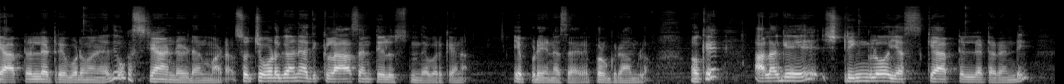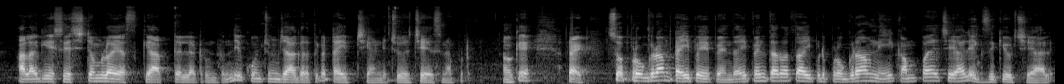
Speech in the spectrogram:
క్యాపిటల్ లెటర్ ఇవ్వడం అనేది ఒక స్టాండర్డ్ అనమాట సో చూడగానే అది క్లాస్ అని తెలుస్తుంది ఎవరికైనా ఎప్పుడైనా సరే ప్రోగ్రాంలో ఓకే? అలాగే స్ట్రింగ్లో ఎస్ క్యాపిటల్ లెటర్ అండి. అలాగే సిస్టంలో ఎస్ క్యాపిటల్ లెటర్ ఉంటుంది. కొంచెం జాగ్రత్తగా టైప్ చేయండి చూ చేసినప్పుడు. Okay right so program type అయిపోయింది. అయిపోయిన తర్వాత ఇప్పుడు ప్రోగ్రామ్ని కంపైల్ చేయాలి ఎగ్జిక్యూట్ చేయాలి.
